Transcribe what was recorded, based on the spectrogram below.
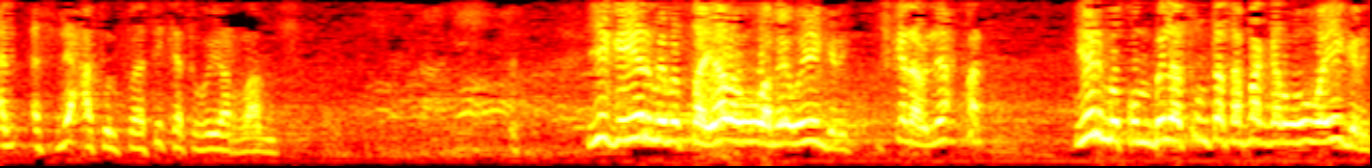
الأسلحة الفاتكة هي الرمي يجي يرمي بالطيارة وهو ويجري. مش كده اللي يحصل؟ يرمي قنبلة تتفجر وهو يجري.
